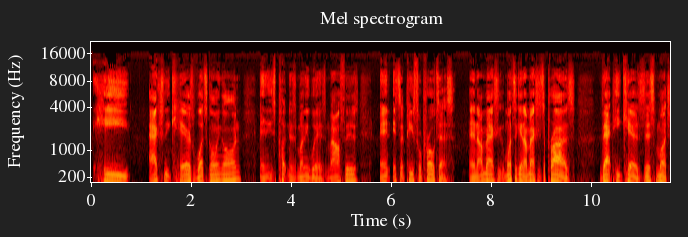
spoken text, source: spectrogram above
he actually cares what's going on and he's putting his money where his mouth is and it's a peaceful protest. And i'm actually once again i'm actually surprised that he cares this much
